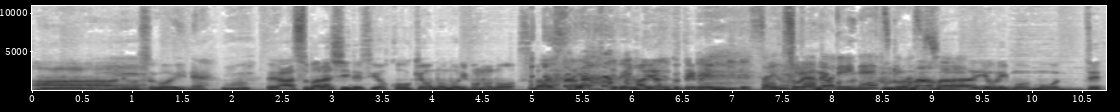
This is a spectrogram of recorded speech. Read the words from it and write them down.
ああでもすごいね。ね。いや素晴らしいですよ。公共の乗り物の素晴らしさ。早くて便利早くて便利ですそれ時間通りにね着き車よりももう絶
